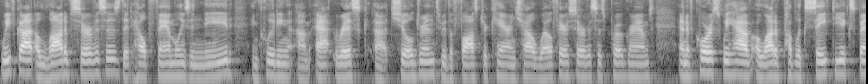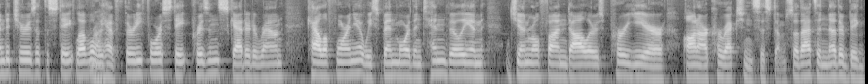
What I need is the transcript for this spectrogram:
We've got a lot of services that help families in need, including um, at risk uh, children through the foster care and child welfare services programs. And of course, we have a lot of public safety expenditures at the state level. Right. We have 34 state prisons scattered around California. We spend more than 10 billion general fund dollars per year on our correction system. So that's another big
